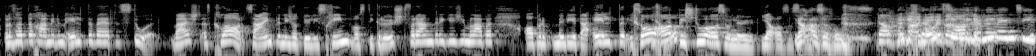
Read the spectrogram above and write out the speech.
Aber das hat doch auch mit dem Älterwerden zu tun. Weißt, also klar, das eine ist natürlich das Kind, was die grösste Veränderung ist im Leben, aber man wird auch älter. Ich, so ich alt bist du also nicht? Ja, also so. Ja, also komm. da, ich rede gar nicht mehr, wenn sie...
